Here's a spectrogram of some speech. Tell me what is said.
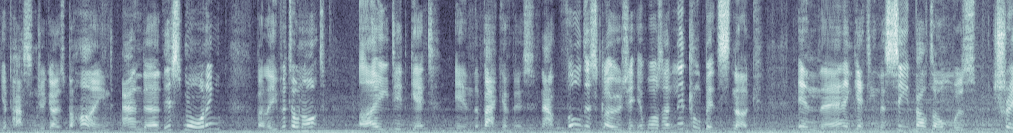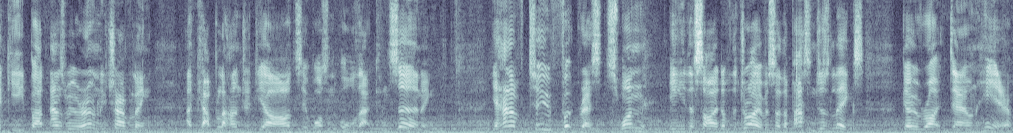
your passenger goes behind. And uh, this morning, believe it or not, I did get in the back of this. Now, full disclosure, it was a little bit snug in there, and getting the seatbelt on was tricky, but as we were only travelling a couple of hundred yards, it wasn't all that concerning. You have two footrests, one either side of the driver, so the passenger's legs go right down here.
